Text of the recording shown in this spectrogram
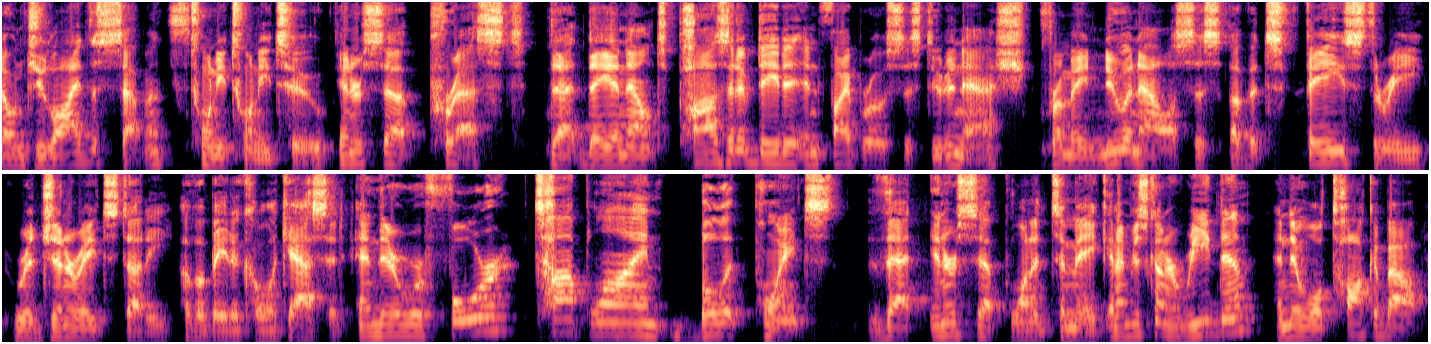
on July the 7th, 2022, Intercept pressed that they announced positive data in fibrosis due to NASH from a new analysis of its phase three Regenerate study of a obeticholic acid. And there were four top line bullet points that Intercept wanted to make. And I'm just going to read them and then we'll talk about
